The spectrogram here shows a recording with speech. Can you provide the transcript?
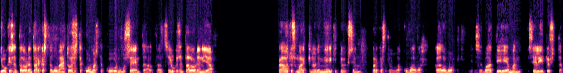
julkisen talouden tarkastelu vähän toisesta kulmasta kuin usein. Tämä on se julkisen talouden ja rahoitusmarkkinoiden merkityksen tarkastelua kuvaava kalvo. Se vaatii hieman selitystä.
